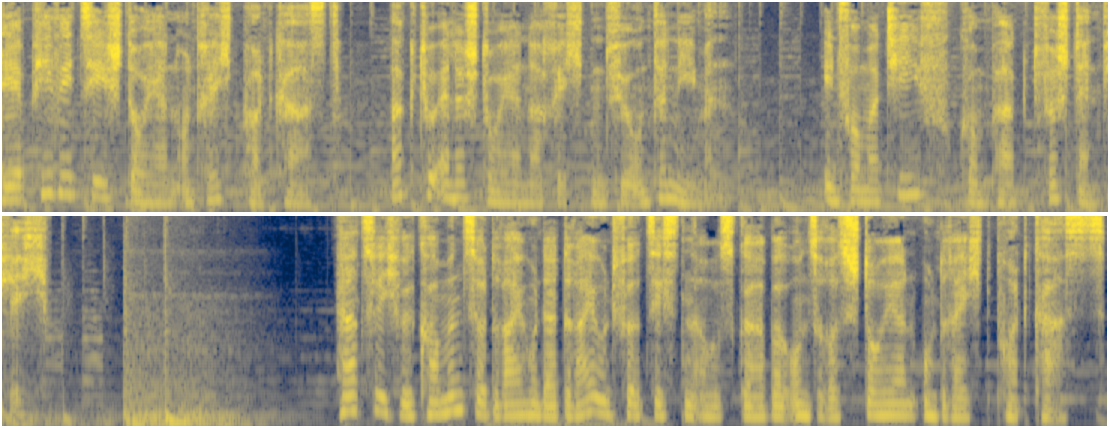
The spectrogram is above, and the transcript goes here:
Der PwC Steuern und Recht Podcast. Aktuelle Steuernachrichten für Unternehmen. Informativ, kompakt, verständlich. Herzlich willkommen zur 343. Ausgabe unseres Steuern und Recht Podcasts,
